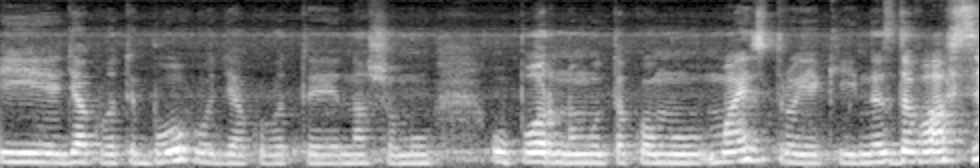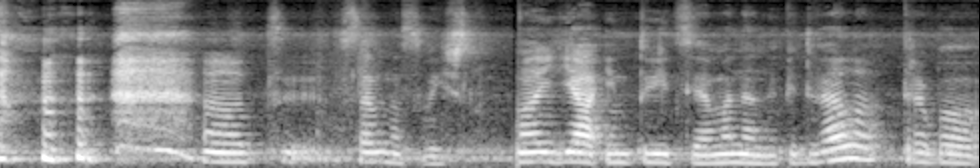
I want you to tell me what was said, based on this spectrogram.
І дякувати Богу, дякувати нашому упорному такому майстру, який не здавався. От, все в нас вийшло. Моя інтуїція мене не підвела. Треба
